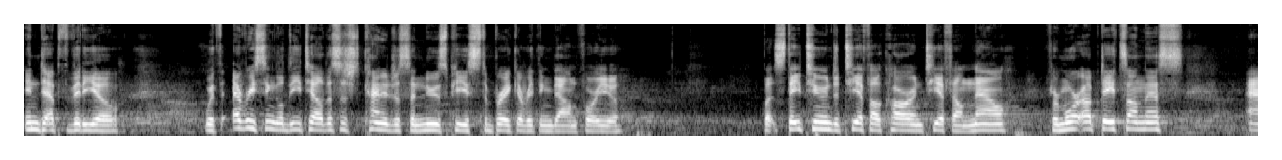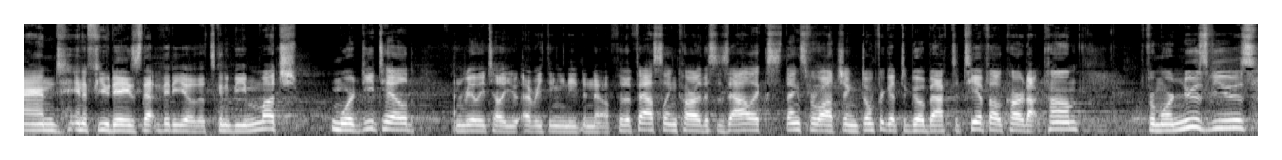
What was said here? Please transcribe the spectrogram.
in-depth video with every single detail. This is kind of just a news piece to break everything down for you. But stay tuned to TFL Car and TFL Now for more updates on this. And in a few days, that video that's going to be much more detailed and really tell you everything you need to know. For the Fastlane car, this is Alex. Thanks for watching. Don't forget to go back to tflcar.com for more news views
